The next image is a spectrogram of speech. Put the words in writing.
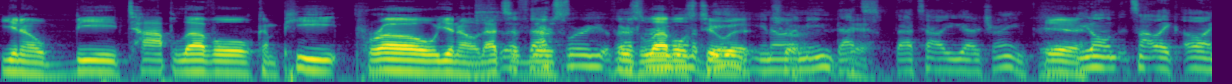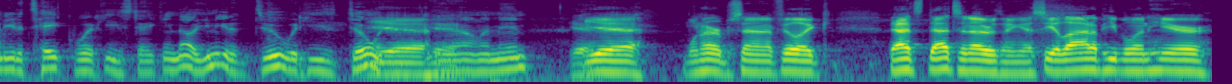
you know be top level, compete, pro. You know that's if a, that's there's where you, if there's that's where you levels wanna be, it. You know what I mean? That's that's how you got to train. Yeah. You don't. It's not like oh, I need to take what he's taking. No, you need to do what he's doing. Yeah. You Yeah. know what I mean? Yeah. Yeah, one hundred percent. I feel like that's that's another thing. I see a lot of people in here.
